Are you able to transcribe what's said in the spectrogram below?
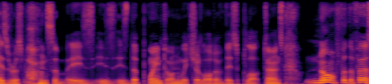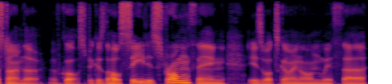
is responsible is, is is the point on which a lot of this plot turns. Not for the first time though, of course, because the whole seed is strong thing is what's going on with uh,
